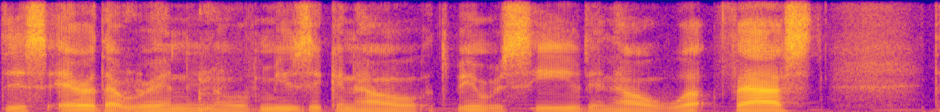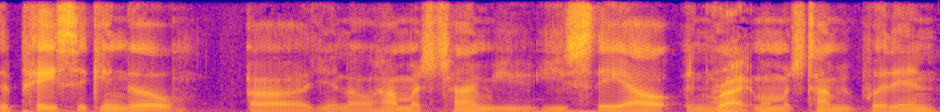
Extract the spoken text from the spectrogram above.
this era that we're in. You know, of music and how it's being received and how well, fast the pace it can go. Uh, you know, how much time you you stay out and Right. how much time you put in.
